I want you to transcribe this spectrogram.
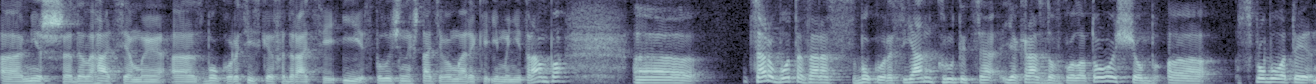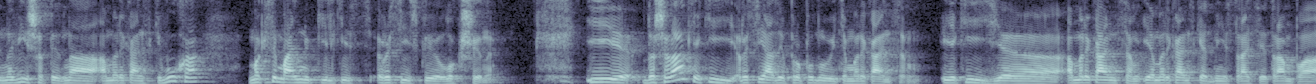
е, між делегаціями е, з боку Російської Федерації і Сполучених Штатів Америки імені Трампа. е, Ця робота зараз з боку росіян крутиться якраз довкола того, щоб спробувати навішати на американські вуха максимальну кількість російської локшини. І доширак, який росіяни пропонують американцям, який е, американцям і американській адміністрації Трампа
